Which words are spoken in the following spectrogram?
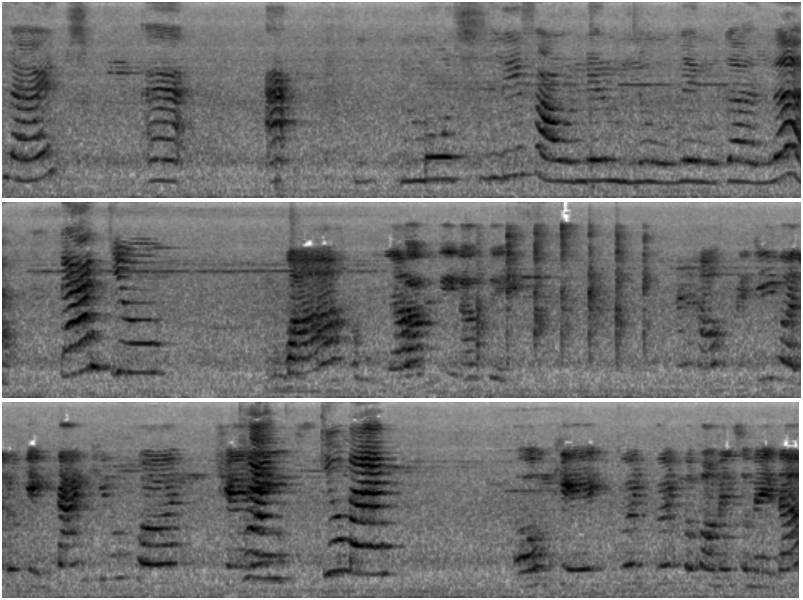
butterflies uh, uh, mostly found in blue in color. Thank you. Wow, lovely. Lovely, lovely. And how pretty you are looking. Thank you for sharing. Thank you, ma'am. Okay, good, good performance, Sumedha.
